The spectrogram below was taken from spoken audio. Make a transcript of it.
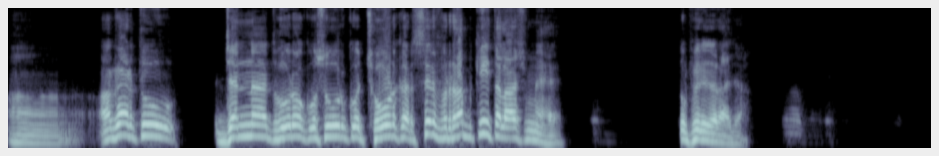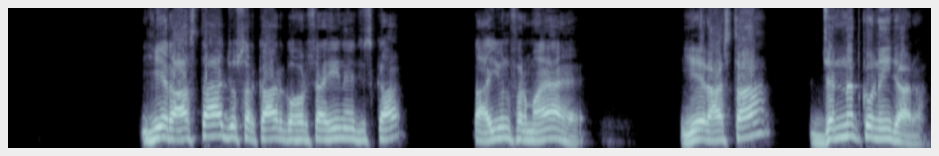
ہاں اگر تو جنت، حور و قصور کو چھوڑ کر صرف رب کی تلاش میں ہے، تو پھر ادھر آ جا۔ یہ راستہ جو سرکار گور شاہی نے جس کا تعین فرمایا ہے، یہ راستہ جنت کو نہیں جا رہا۔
